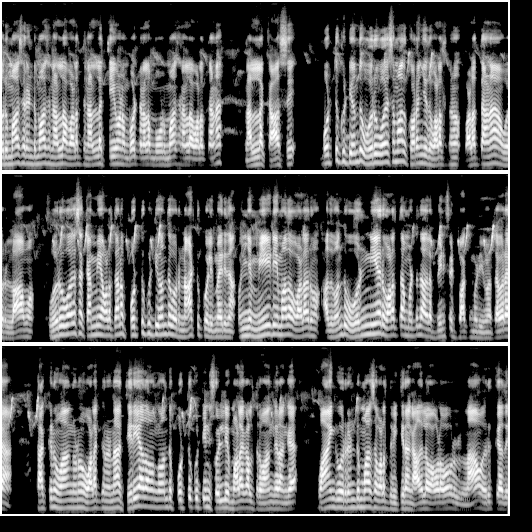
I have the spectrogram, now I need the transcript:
ஒரு மாசம் ரெண்டு மாசம் நல்லா வளர்த்து நல்லா தீவனம் போட்டு நல்லா மூணு மாசம் நல்லா வளர்த்தானா நல்ல காசு. பொட்டுக்குட்டி வந்து ஒரு வருஷமாவது குறைஞ்சது வளர்க்கணும் வளர்த்தானா ஒரு லாபம். ஒரு வருஷம் கம்மியா வளர்த்தானா பொட்டுக்குட்டி வந்து ஒரு நாட்டுக்கோழி மாதிரி தான் கொஞ்சம் மீடியமாக தான் வளரும். அது வந்து ஒன் இயர் வளர்த்தா மட்டும்தான் அதுல பெனிஃபிட் பார்க்க முடியுமே தவிர டக்குன்னு வாங்கணும் வளர்க்கணும்னா தெரியாதவங்க வந்து பொட்டுக்குட்டின்னு சொல்லி மழை காலத்துல வாங்குறாங்க. வாங்கி ஒரு ரெண்டு மாசம் வளர்த்து விற்கிறாங்க அதுல அவ்வளோவா லாபம் இருக்காது.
